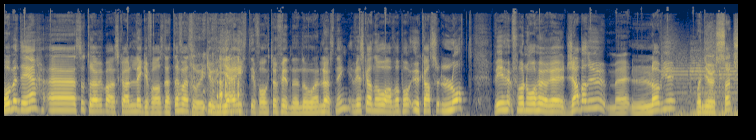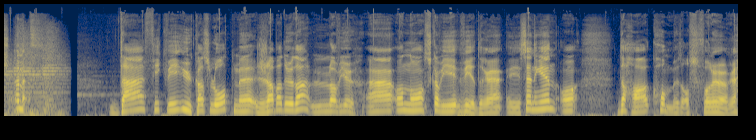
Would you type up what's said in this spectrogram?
Og med det eh, så tror jeg vi bare skal legge fra oss dette, for jeg tror ikke vi er riktige folk til å finne noen løsning. Vi skal nå over på ukas låt. Vi får nå høre Jabadu med 'Love You When You're Such A Mess'. Der fikk vi ukas låt med Jabaduda, 'Love You'. Eh, og nå skal vi videre i sendingen. Og det har kommet oss for øre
